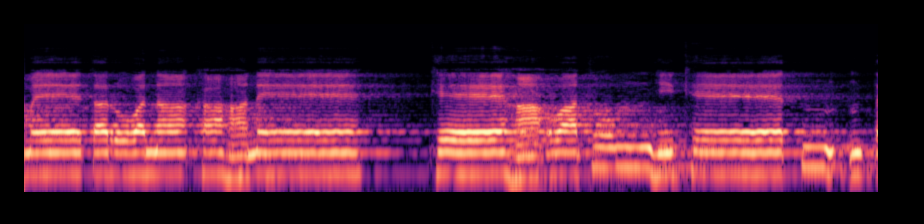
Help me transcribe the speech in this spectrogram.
เมตรวนาคาเน เคหะวัทุมหิเคตเต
